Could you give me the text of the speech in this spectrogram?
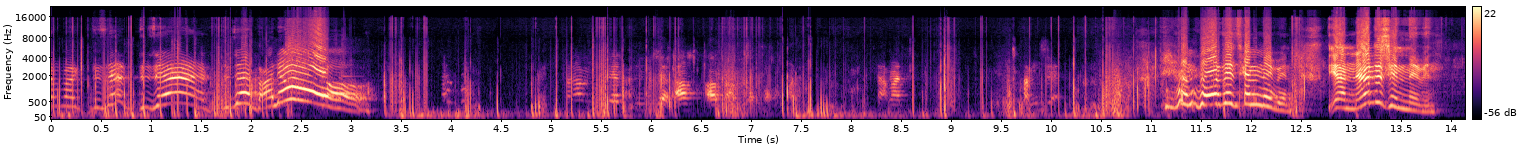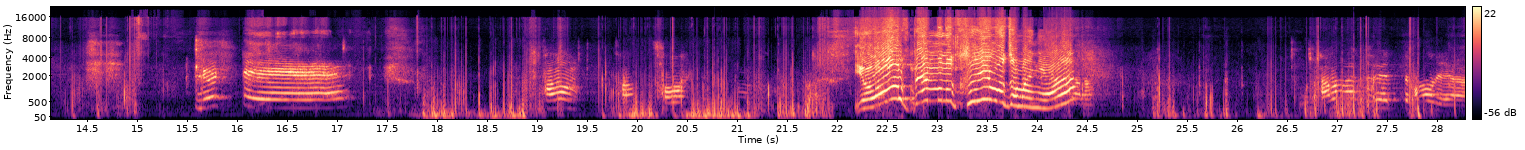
Kanka bak düzelt düzelt düzelt. Alo. Tamam düzelt düzelt. Al al al. Tamam Tamam düzelt. Ya nerede senin evin? Ya nerede senin evin? Lütfe. Tamam. Tamam. Salak. Ya ben bunu kırayım o zaman ya. Tamam hadi düzelttim al ya.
